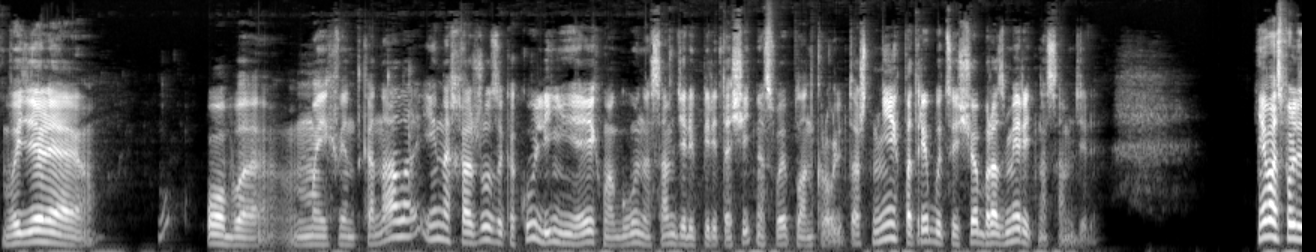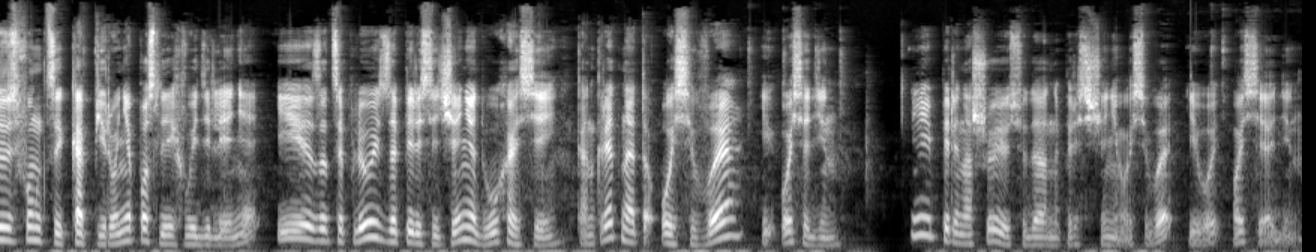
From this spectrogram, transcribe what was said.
Выделяю оба моих вент-канала и нахожу, за какую линию я их могу на самом деле перетащить на свой план кровли. Потому что мне их потребуется еще образмерить на самом деле. Я воспользуюсь функцией копирования после их выделения и зацеплюсь за пересечение двух осей. Конкретно это ось V и ось 1. И переношу ее сюда на пересечение оси V и оси 1.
